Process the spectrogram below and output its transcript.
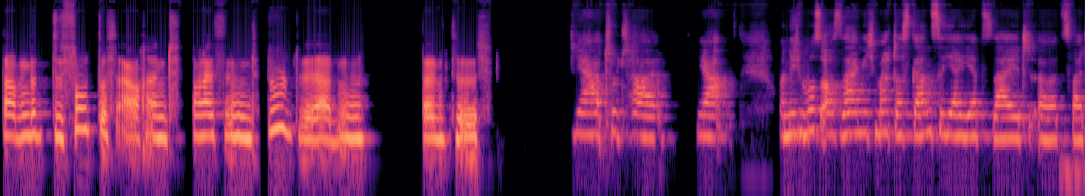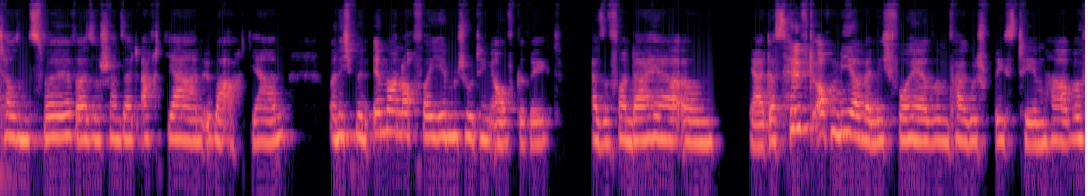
damit die Fotos auch entsprechend gut werden denke Ja, total. Ja, und ich muss auch sagen, ich mache das Ganze ja jetzt seit äh, 2012, also schon seit acht Jahren, über acht Jahren. Und ich bin immer noch vor jedem Shooting aufgeregt. Also von daher, ähm, ja, das hilft auch mir, wenn ich vorher so ein paar Gesprächsthemen habe.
